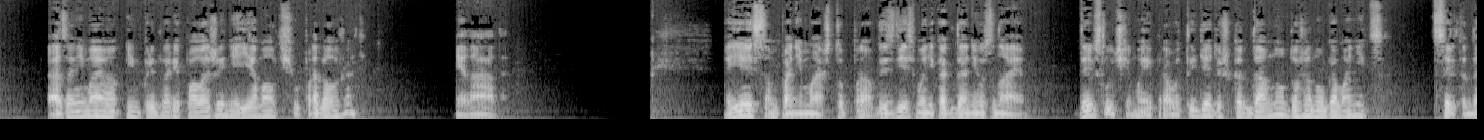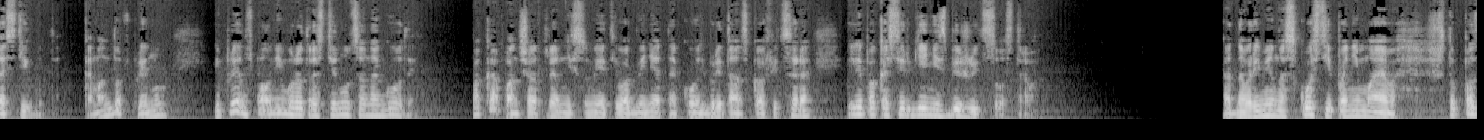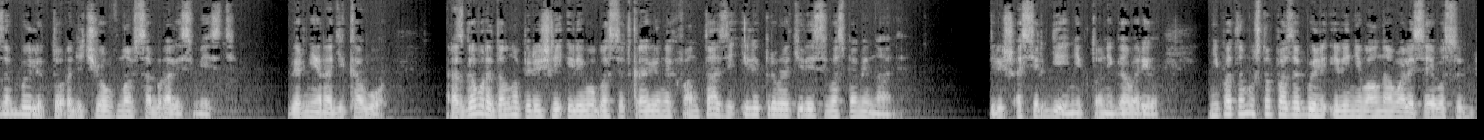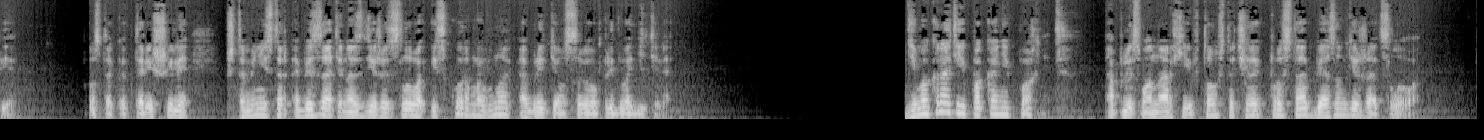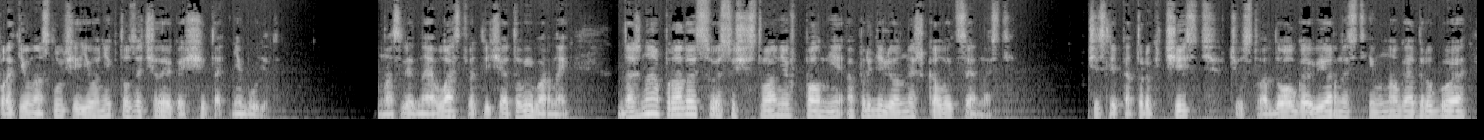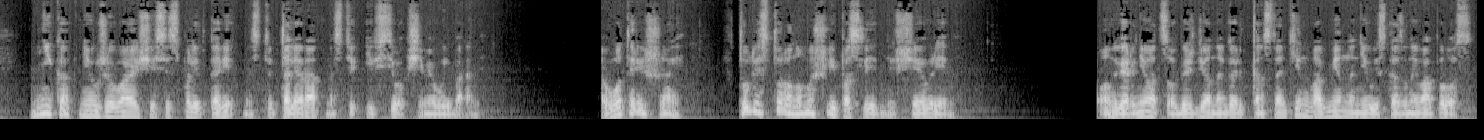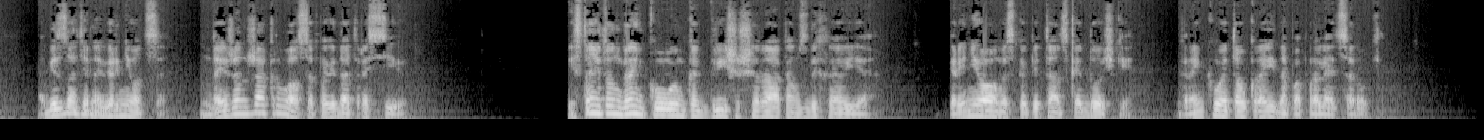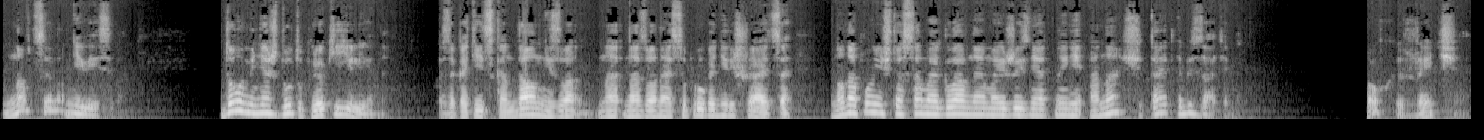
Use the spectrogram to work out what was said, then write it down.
О занимаемом им при дворе положении я молчу. Продолжать? Не надо. Я и сам понимаю, что правды здесь мы никогда не узнаем. Да и в случае моей правоты дядюшка давно должен угомониться. Цель-то достигнута. Командор в плену, и плен вполне может растянуться на годы пока пан Шартрен не сумеет его обменять на какого-нибудь британского офицера или пока Сергей не сбежит с острова. Одновременно с Костей понимаем, что позабыли то, ради чего вновь собрались вместе. Вернее, ради кого. Разговоры давно перешли или в область откровенных фантазий, или превратились в воспоминания. И лишь о Сергее никто не говорил, не потому что позабыли или не волновались о его судьбе. Просто как-то решили, что министр обязательно сдержит слово, и скоро мы вновь обретем своего предводителя. Демократией пока не пахнет, а плюс монархии в том, что человек просто обязан держать слово. противном случае его никто за человека считать не будет. Наследная власть, в отличие от выборной, должна оправдывать свое существование вполне определенной шкалой ценностей, в числе которых честь, чувство долга, верность и многое другое, никак не уживающееся с политкорректностью, толерантностью и всеобщими выборами. Вот и решай, в ту ли сторону мы шли последующее время. Он вернется, убежденно говорит Константин в обмен на невысказанный вопрос. Обязательно вернется. Да и Жан-Жак рвался повидать Россию. И станет он Граньковым, как Гриша Шираком, вздыхаю я. Гриневым из капитанской дочки. Гранько — это Украина, поправляет Сорокин. Но в целом не весело. Дома меня ждут упреки Елены. Закатить скандал незва... названная супруга не решается, но напомнить, что самое главное в моей жизни отныне она считает обязательным. Ох, женщина.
